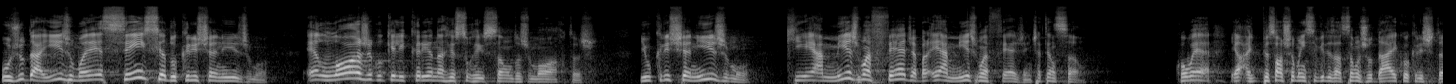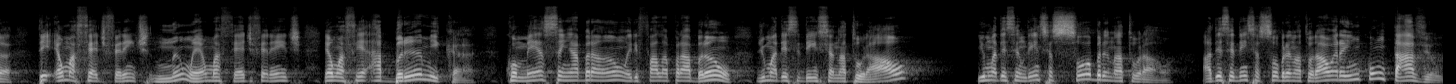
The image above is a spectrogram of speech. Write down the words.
O judaísmo é a essência do cristianismo. É lógico que ele crê na ressurreição dos mortos. E o cristianismo, que é a mesma fé de Abraão, é a mesma fé, gente, atenção. Qual é? O pessoal chama em civilização judaico-cristã. É uma fé diferente? Não é uma fé diferente. É uma fé abrâmica começa em Abraão. Ele fala para Abraão de uma descendência natural e uma descendência sobrenatural. A descendência sobrenatural era incontável,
